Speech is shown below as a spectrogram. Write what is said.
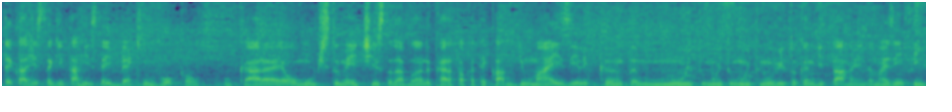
tecladista, guitarrista e backing vocal. O cara é o multi-instrumentista da banda, o cara toca teclado demais e ele canta muito, muito, muito. Não vi ele tocando guitarra ainda, mas enfim.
